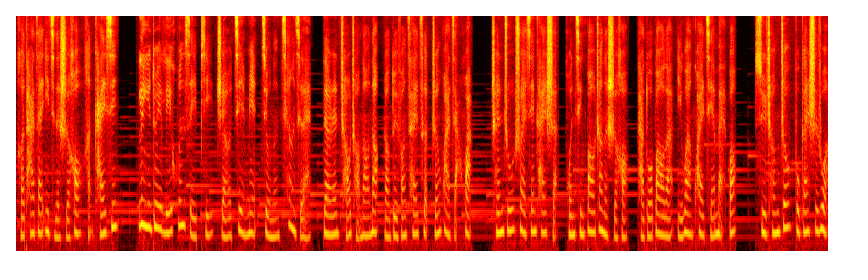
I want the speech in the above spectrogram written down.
和他在一起的时候很开心。另一对离婚 CP 只要见面就能呛起来，两人吵吵闹闹，让对方猜测真话假话。陈竹率先开始，婚庆报账的时候，他多报了一万块钱买包。许承洲不甘示弱，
